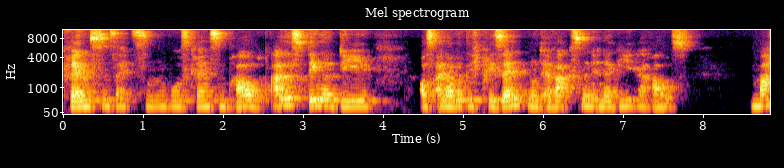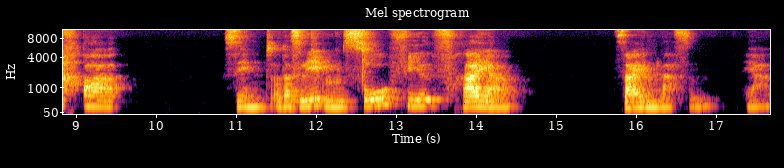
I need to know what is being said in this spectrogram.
Grenzen setzen, wo es Grenzen braucht. Alles Dinge, die aus einer wirklich präsenten und erwachsenen Energie heraus machbar sind und das Leben so viel freier sein lassen. Ja,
